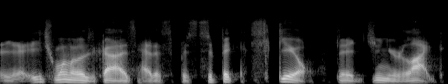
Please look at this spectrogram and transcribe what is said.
Yeah, each one of those guys had a specific skill that Junior liked.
